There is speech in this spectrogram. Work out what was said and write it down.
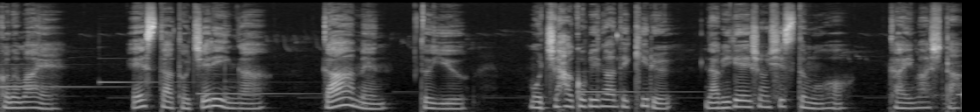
この前、エスタとジェリーがガーメンという持ち運びができるナビゲーションシステムを買いました。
